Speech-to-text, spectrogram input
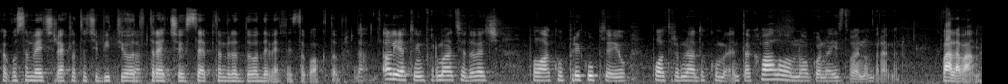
kako sam već rekla, to će biti od 3. septembra do 9. 19. oktobra. Ali eto informacija da već polako prikupljaju potrebna dokumenta. Hvala vam mnogo na izdvojenom vremenu. Hvala vama.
